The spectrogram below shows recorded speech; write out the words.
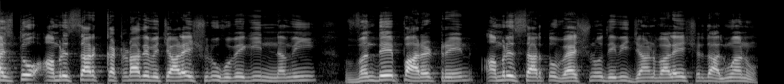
ਅੱਜ ਤੋਂ ਅੰਮ੍ਰਿਤਸਰ ਕਟੜਾ ਦੇ ਵਿਚਾਲੇ ਸ਼ੁਰੂ ਹੋਵੇਗੀ ਨਵੀਂ ਵੰਦੇ ਭਾਰਤ ਟ੍ਰੇਨ ਅੰਮ੍ਰਿਤਸਰ ਤੋਂ ਵੈਸ਼ਨੋ ਦੇਵੀ ਜਾਣ ਵਾਲੇ ਸ਼ਰਧਾਲੂਆਂ ਨੂੰ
